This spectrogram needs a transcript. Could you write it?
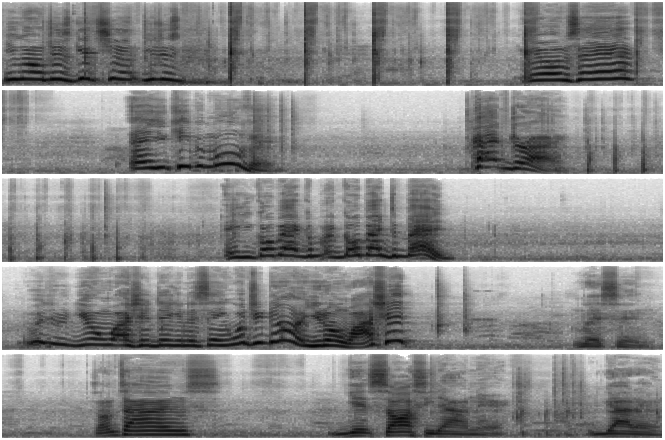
You gonna just get your you just you know what I'm saying? And you keep it moving. Pat dry. And you go back go back to bed. You, you don't wash your dick in the sink. What you doing? You don't wash it? Listen. Sometimes get saucy down there. You gotta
